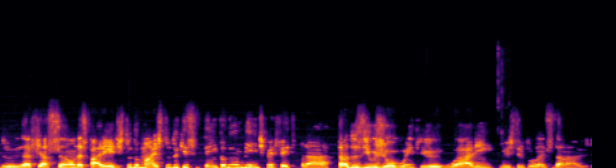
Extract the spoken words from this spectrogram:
do, da fiação, das paredes, tudo mais, tudo que se tem, todo um ambiente perfeito para traduzir o jogo entre o alien e os tripulantes da nave.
